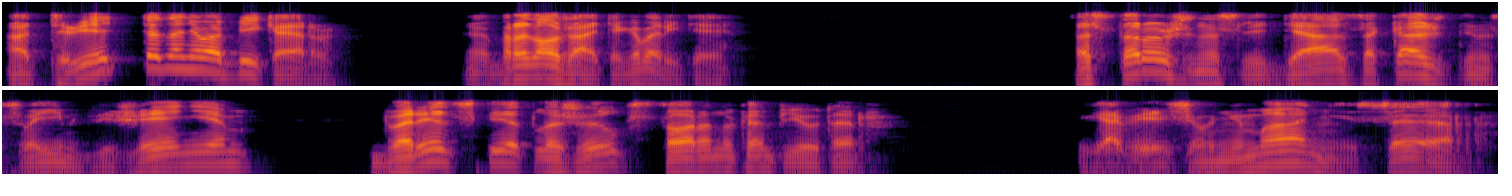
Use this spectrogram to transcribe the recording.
Ответьте на него, Бикер. Продолжайте, говорите. Осторожно следя за каждым своим движением, Дворецкий отложил в сторону компьютер. — Я весь внимание, сэр.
